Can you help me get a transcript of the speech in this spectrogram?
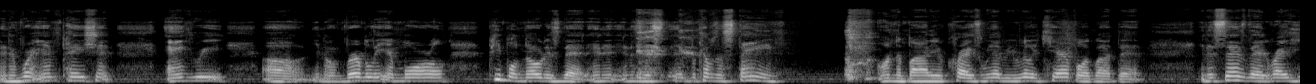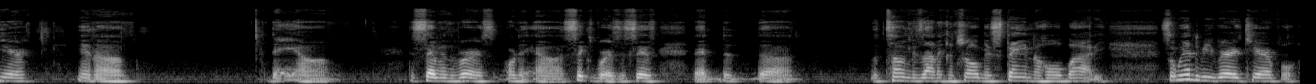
And if we're impatient, angry, uh, you know, verbally immoral, people notice that, and it, and a, it becomes a stain on the body of Christ. We have to be really careful about that. And it says that right here in uh, the um, the seventh verse or the uh, sixth verse. It says that the, the the tongue is out of control and stain the whole body. So we have to be very careful.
